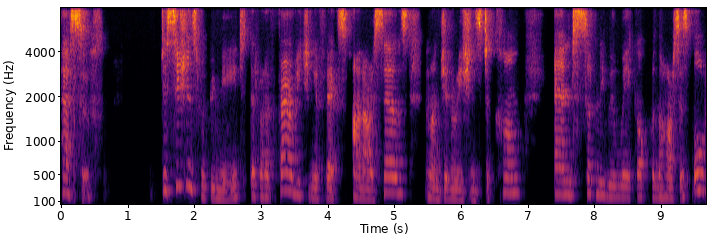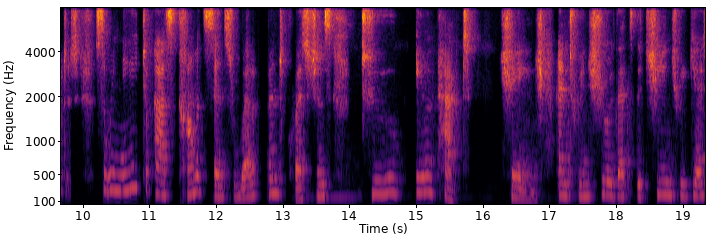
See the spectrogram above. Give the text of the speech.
passive, decisions will be made that will have far reaching effects on ourselves and on generations to come. And suddenly we wake up when the horse has bolted. So we need to ask common sense, relevant questions to impact change and to ensure that the change we get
